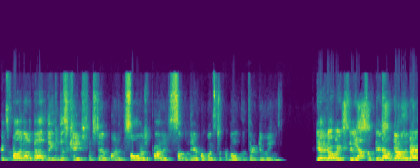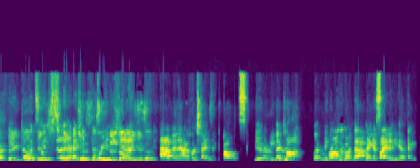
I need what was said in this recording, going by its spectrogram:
It's probably not a bad thing in this case from the standpoint of the solar project is something the airport wants to promote that they're doing. Yeah, no, it's, it's, Yeah, it's no, not a bad thing, No, but it's, it's, it's good. yeah, I the, just- the way the zoning and the, have an advertising policy. I yeah. mean, I you're did- not wanna make wrong about that. I guess I didn't, yeah, I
